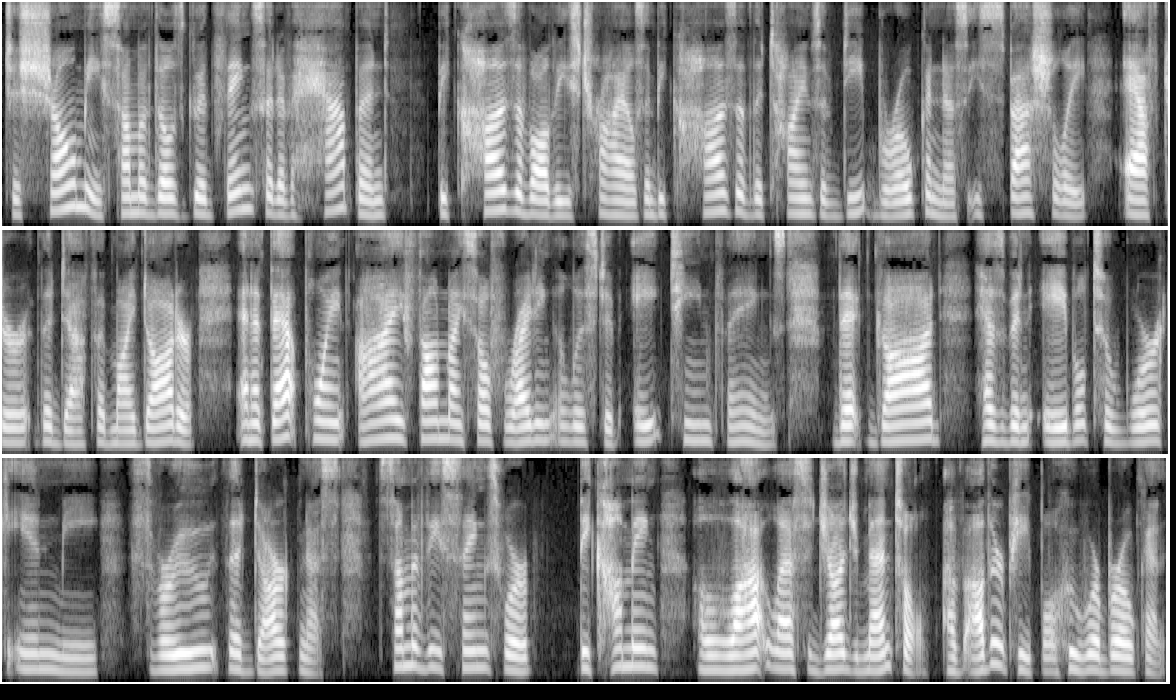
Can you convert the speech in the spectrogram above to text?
to show me some of those good things that have happened because of all these trials and because of the times of deep brokenness, especially after the death of my daughter. And at that point, I found myself writing a list of 18 things that God has been able to work in me through the darkness. Some of these things were becoming a lot less judgmental of other people who were broken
